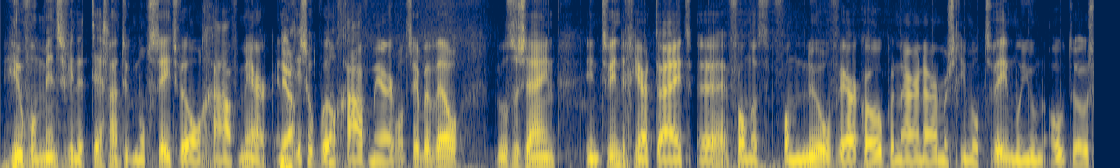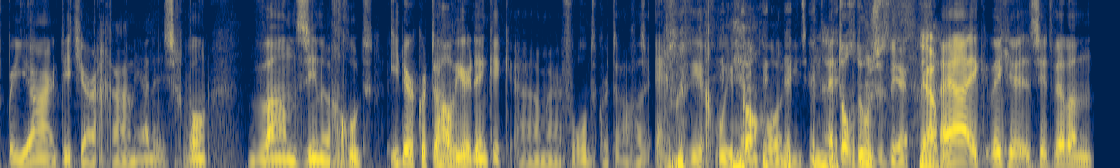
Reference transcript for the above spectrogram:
Heel veel mensen vinden Tesla natuurlijk nog steeds wel een gaaf merk. En Ja. het is ook wel een gaaf merk, want ze hebben wel... Wil ze zijn in 20 jaar tijd eh, van, het, van nul verkopen naar, naar misschien wel 2 miljoen auto's per jaar dit jaar gegaan. Ja, dat is gewoon waanzinnig goed. Ieder kwartaal weer denk ik, ja, maar volgend kwartaal gaan ze echt niet weer groeien. Kan gewoon niet. Nee. En toch doen ze het weer. Ja. Nou ja, ik, weet je, het zit wel een...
